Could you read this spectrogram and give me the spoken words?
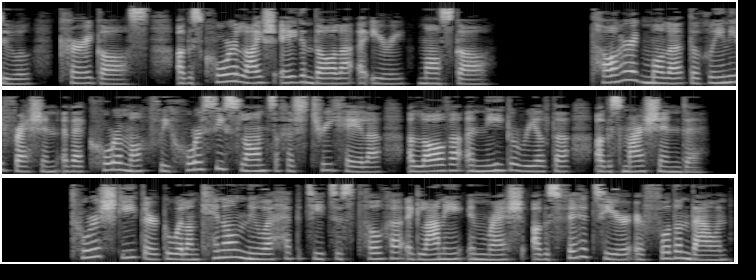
súil, cur gás, agus cóir leis éigendála a iri más gá. Táthar ag mulla do dhaoine freisin a bheith cuaramach faoi chóirsaí sláintachas trí chéile a lámha a ní go rialta agus mar sin de. Tuairiscítear go bhfuil an cinál nua hepatitis tulcha ag leanaí imreis agus fiche tír ar fud an domhain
